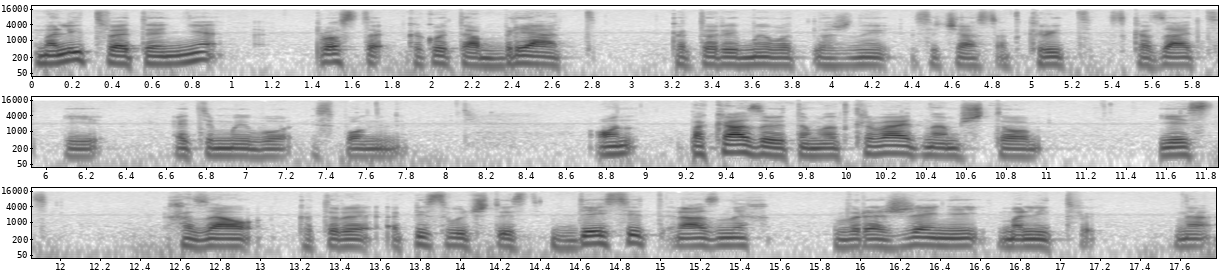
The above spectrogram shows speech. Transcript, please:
молитва, это не просто какой-то обряд, который мы вот должны сейчас открыть, сказать, и этим мы его исполнили. Он показывает нам, открывает нам, что есть хазал, который описывает, что есть 10 разных выражений молитвы. Да?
